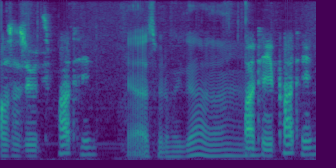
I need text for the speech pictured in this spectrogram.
Außen ist die Party. Ja, ist mir doch egal. Party, Party.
